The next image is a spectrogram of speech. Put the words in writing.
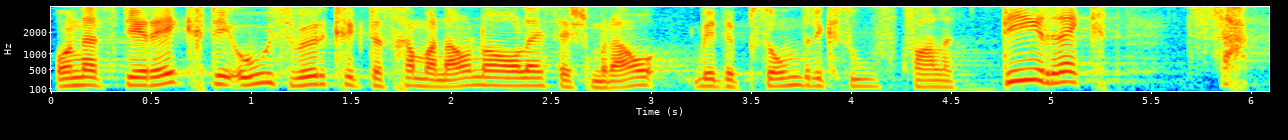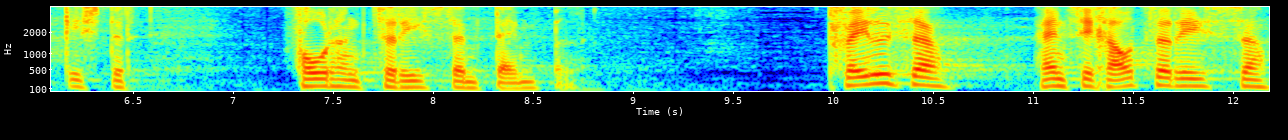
Und als direkte Auswirkung, das kann man auch nachlesen, ist mir auch wieder besonders aufgefallen. Direkt, zack, ist der Vorhang zerrissen im Tempel. Die Felsen haben sich auch zerrissen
